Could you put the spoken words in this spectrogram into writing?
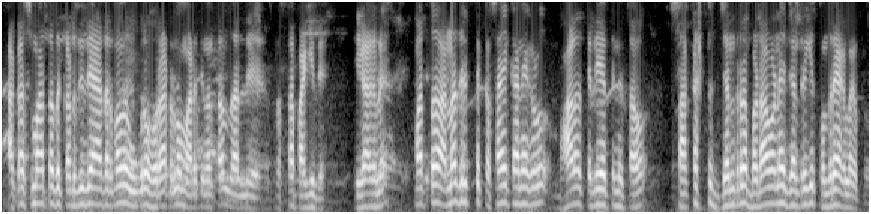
ಅಕಸ್ಮಾತ್ ಅದು ಕಡ್ದಿದೆ, ಆದ್ರ ಉಗ್ರ ಹೋರಾಟನೂ ಮಾಡ್ತೀನಿ ಅಂತಂದು ಅಲ್ಲಿ ಪ್ರಸ್ತಾಪ ಆಗಿದೆ ಈಗಾಗಲೇ. ಮತ್ತು ಅನಧಿಕೃತ ಕಸಾಯಿಖಾನೆಗಳು ಭಾಳ ತಲೆ ಎತ್ತಿ ನಿಂತಾವು. ಸಾಕಷ್ಟು ಜನರ ಬಡಾವಣೆ ಜನರಿಗೆ ತೊಂದರೆ ಆಗ್ಲಾಗತ್ತವ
